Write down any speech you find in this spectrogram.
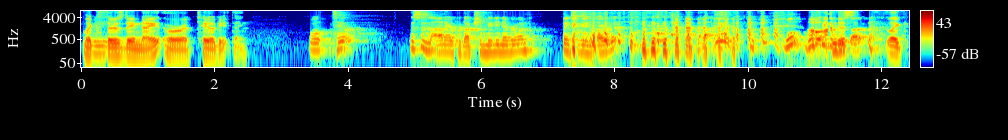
Like We- Thursday night or a tailgate thing. Well, Taylor, this is an on-air production meeting. Everyone, thanks for being a part of it. we'll we'll Oh, figure I'm this just- out. like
